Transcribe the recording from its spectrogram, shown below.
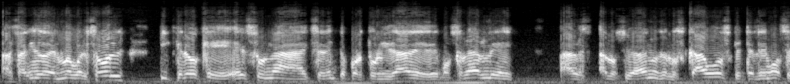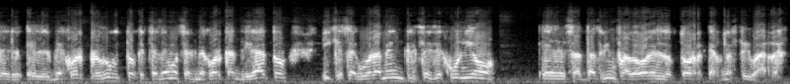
ha salido de nuevo el sol y creo que es una excelente oportunidad de demostrarle a, a los ciudadanos de Los Cabos que tenemos el, el, mejor producto, que tenemos el mejor candidato y que seguramente el 6 de junio eh, saldrá triunfador el doctor Ernesto Ibarra.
